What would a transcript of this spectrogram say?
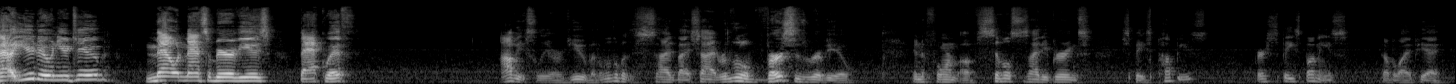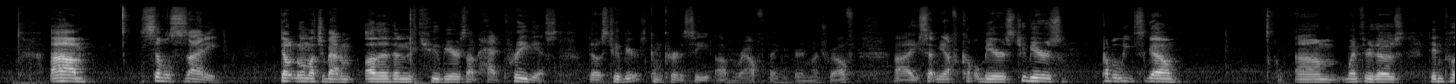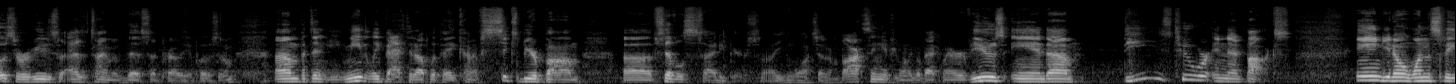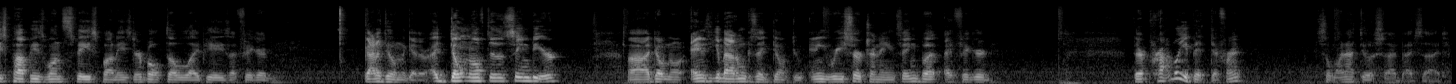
How you doing, YouTube? With Massive Beer Reviews, back with obviously a review, but a little bit of side by side, or a little versus review in the form of Civil Society Brewing's Space Puppies versus Space Bunnies Double IPA. Um, Civil Society. Don't know much about them other than the two beers I've had previous. Those two beers come courtesy of Ralph. Thank you very much, Ralph. Uh, he sent me off a couple beers, two beers, a couple weeks ago. Um, went through those. Didn't post the reviews as the time of this. I'd probably have posted them. Um, but then he immediately backed it up with a kind of six beer bomb of Civil Society beers. Uh, you can watch that unboxing if you want to go back to my reviews. And um, these two were in that box. And you know, one Space Puppies, one Space Bunnies. They're both double IPAs. I figured, got to do them together. I don't know if they're the same beer. Uh, I don't know anything about them because I don't do any research on anything. But I figured they're probably a bit different. So why not do a side by side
